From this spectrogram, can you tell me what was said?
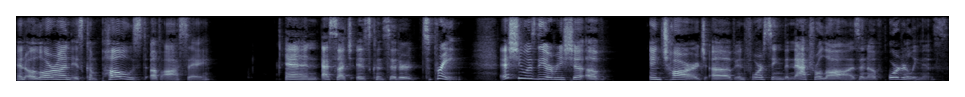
and Olorun is composed of Ase, and as such is considered supreme. Eshu is the Orisha of in charge of enforcing the natural laws and of orderliness.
